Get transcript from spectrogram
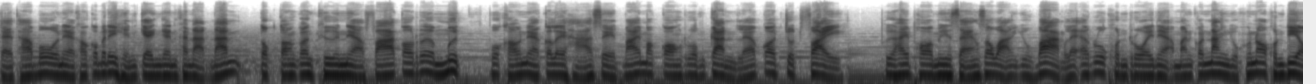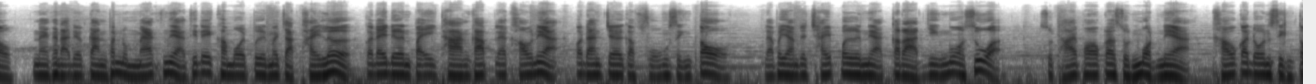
แต่ทาโบเนี่ยเขาก็ไม่ได้เห็นแกงเงินขนาดนั้น ตกตอนกลางคืนเนี่ยฟ้าก็เริ่มมืด พวกเขาเนี่ยก็เลยหาเศษไม้มากองรวมกัน แล้วก็จุดไฟ เพื่อให้พอมีแสงสว่างอยู่บ้าง และลูกคนรวยเนี่ยมันก็นั่งอยู่ข้างนอกคนเดียว ในขณะเดียวกันพนุ่มแม็กซ์เนี่ยที่ได้ขโมยปืนมาจากไทเลอร์ก็ได้เดินไปอีกทางครับ และเขาเนี่ยก็ดันเจอกับฝูงสิงโต และพยายามจะใช้ปืนเนี่ยกระดาษยิงมั่วซั่ว สุดท้ายพอกระสุนหมดเนี่ยเขาก็โดนสิงโต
